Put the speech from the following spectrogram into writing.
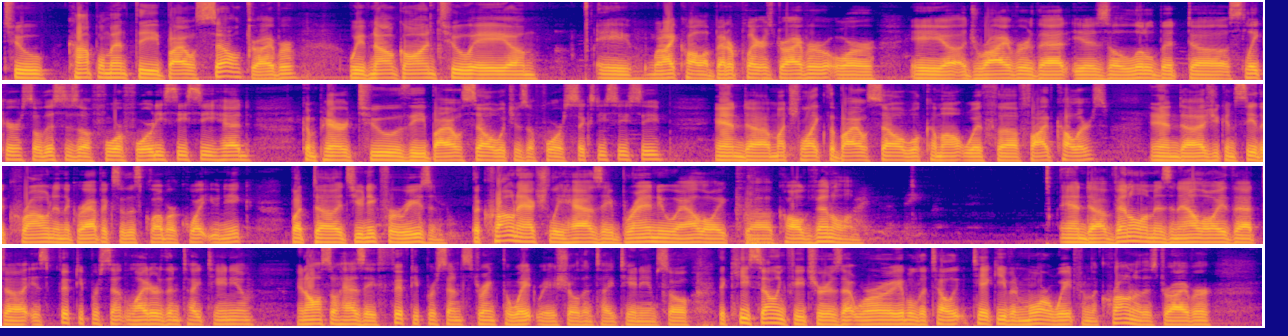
To complement the BioCell driver, we've now gone to a um, a what I call a better player's driver or a, uh, a, driver that is a little bit uh, sleeker. So this is a 440cc head compared to the BioCell, which is a 460cc. And uh, much like the BioCell, will come out with uh, five colors. And uh, as you can see, the crown and the graphics of this club are quite unique, but uh, it's unique for a reason. The crown actually has a brand new alloy called Venolum. And uh, is an alloy that uh, is 50% lighter than titanium and also has a 50% strength to weight ratio than titanium. So the key selling feature is that we're able to tell, take even more weight from the crown of this driver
